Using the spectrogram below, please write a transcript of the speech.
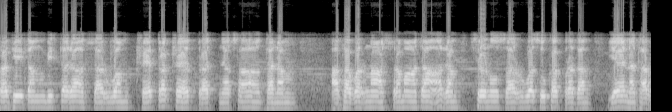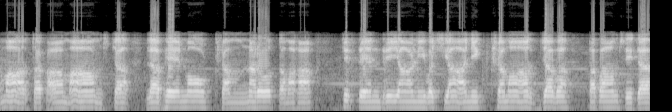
कथितं विस्तरात् सर्वं क्षेत्रक्षेत्रज्ञसाधनम्। अथ वर्णाश्रमाचारं शृणु सर्वसुखप्रदं येन धर्मार्थकामांश्च लभेन्मोक्षं नरोत्तमः। चित्तेन्द्रियाणि वश्यानि क्षमार्जव तपांसि च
